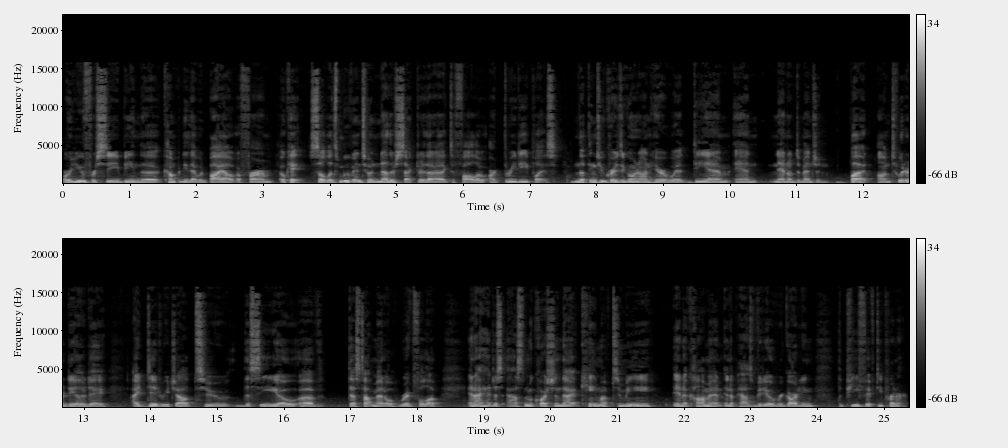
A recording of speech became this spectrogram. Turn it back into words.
or you foresee being the company that would buy out Affirm. Okay, so let's move into another sector that I like to follow, our 3D plays nothing too crazy going on here with DM and Nano Dimension. But on Twitter the other day, I did reach out to the CEO of Desktop Metal, Rick Fulop, and I had just asked him a question that came up to me in a comment in a past video regarding the P50 printer.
